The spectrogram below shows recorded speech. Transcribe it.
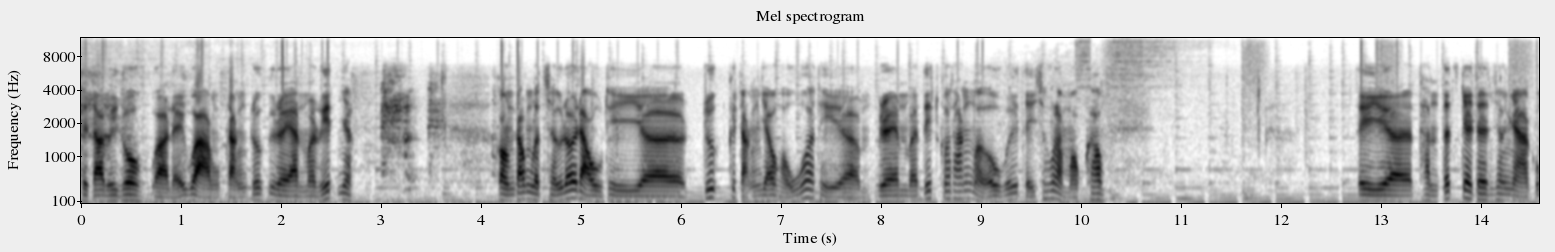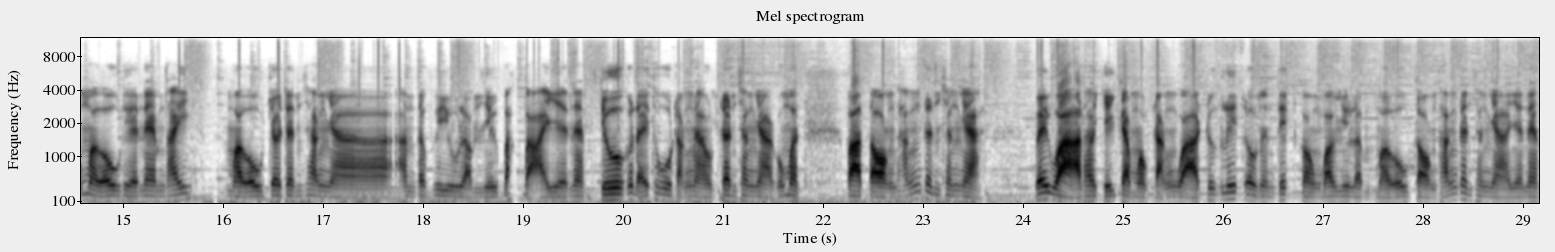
Celta Vigo và để hòa một trận trước Real Madrid nha. Còn trong lịch sử đối đầu thì uh, trước cái trận giao hữu á, thì uh, Real Betis có thắng MU với tỷ số là 1-0 thì uh, thành tích chơi trên sân nhà của MU thì anh em thấy MU chơi trên sân nhà Anfield làm như bất bại vậy anh em. Chưa có để thua trận nào trên sân nhà của mình và toàn thắng trên sân nhà. Với hòa thôi chỉ cần một trận hòa trước Leeds United còn bao nhiêu là MU toàn thắng trên sân nhà nha anh em.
